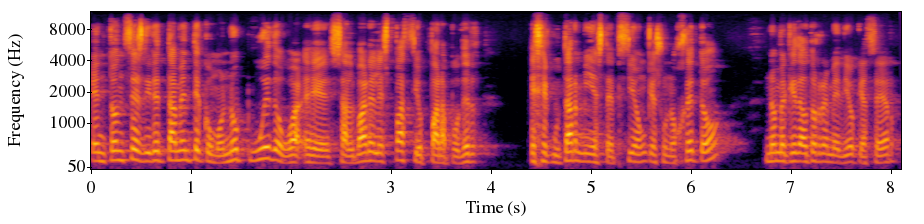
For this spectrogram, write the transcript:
entonces directamente como no puedo eh, salvar el espacio para poder ejecutar mi excepción, que es un objeto, no me queda otro remedio que hacer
